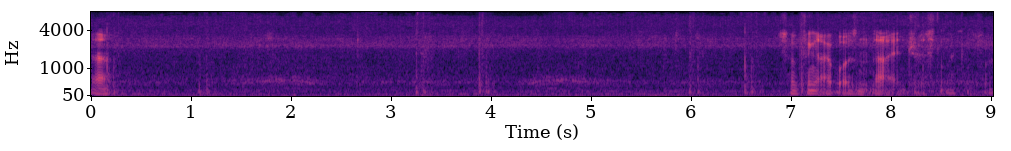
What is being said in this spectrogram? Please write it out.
Ah. Something I wasn't that interested in looking for.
